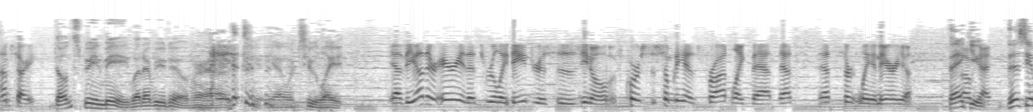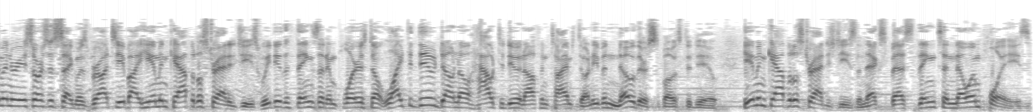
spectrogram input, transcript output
I'm sorry. Don't screen me. Whatever you do. All right, it's too- yeah, we're too late. Yeah, the other area that's really dangerous is, you know, of course, if somebody has fraud like that, that's that's certainly an area. Thank you. This Human Resources segment was brought to you by Human Capital Strategies. We do the things that employers don't like to do, don't no how to do, and oftentimes don't even know they're supposed to do. Human Capital Strategies, the next best thing to know employees.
